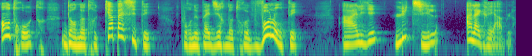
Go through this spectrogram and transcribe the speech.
entre autres, dans notre capacité pour ne pas dire notre volonté, à allier l'utile à l'agréable.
